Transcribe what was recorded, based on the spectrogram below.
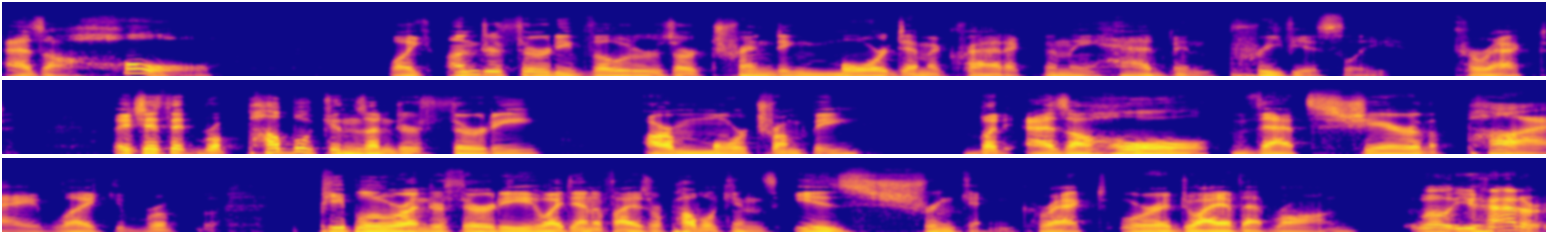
as a whole, like under 30 voters are trending more Democratic than they had been previously, correct? It's just that Republicans under 30 are more Trumpy, but as a whole, that share the pie, like re- people who are under 30 who identify as Republicans, is shrinking, correct? Or do I have that wrong? Well, you had it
